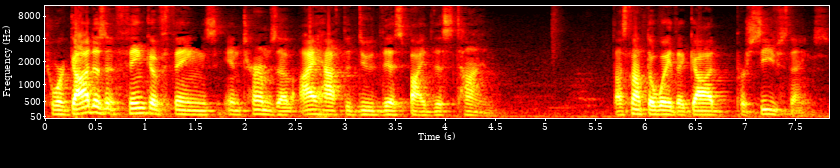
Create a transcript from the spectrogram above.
To where God doesn't think of things in terms of, I have to do this by this time. That's not the way that God perceives things.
